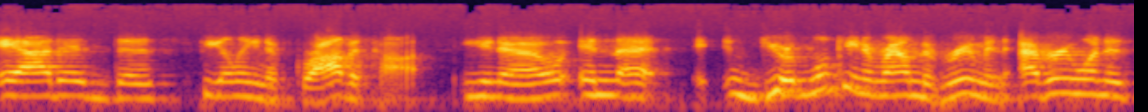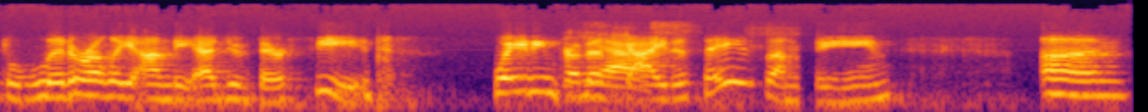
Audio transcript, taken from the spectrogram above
added this feeling of gravitas, you know, in that you're looking around the room and everyone is literally on the edge of their seat, waiting for this Yes. guy to say something. Um,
